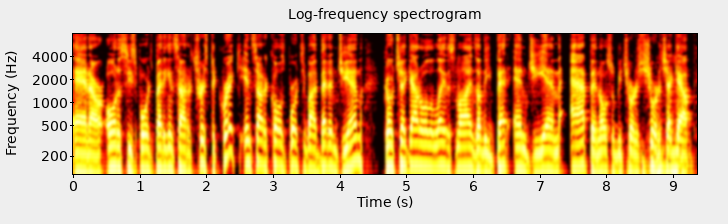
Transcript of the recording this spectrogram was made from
and our Audacy Sports betting insider, Trysta Krick. Insider calls brought to you by BetMGM. Go check out all the latest lines on the BetMGM app and also be sure to, sure to check out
